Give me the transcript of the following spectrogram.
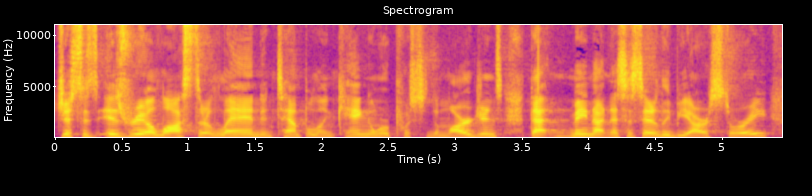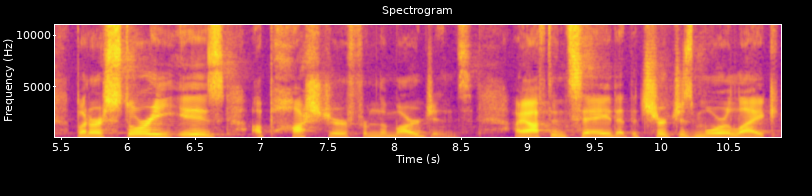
Just as Israel lost their land and temple and king and were pushed to the margins, that may not necessarily be our story, but our story is a posture from the margins. I often say that the church is more like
